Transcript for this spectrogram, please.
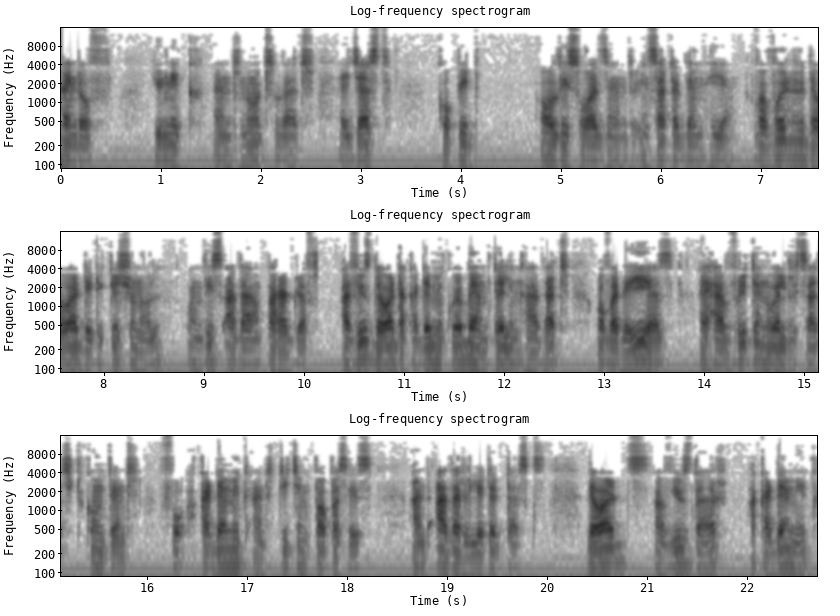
kind of unique and not that I just copied all these words and inserted them here. I've avoided the word educational on these other paragraphs. I've used the word academic whereby I'm telling her that over the years I have written well researched content for academic and teaching purposes and other related tasks. The words I've used are academic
